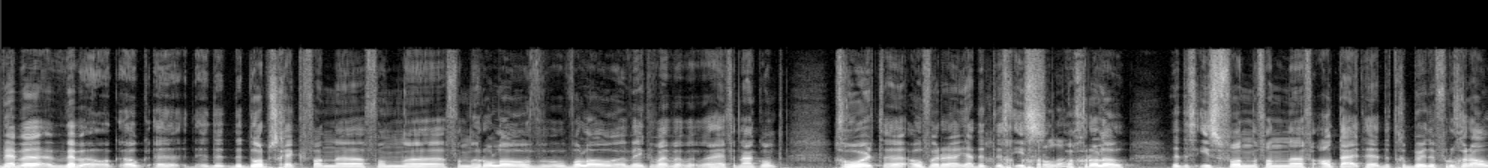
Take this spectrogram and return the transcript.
we hebben, we hebben ook, ook uh, de, de dorpsgek van, uh, van, van Rollo of Wollo, weet ik waar, waar, hij vandaan komt, gehoord over, ja, dit is iets... Grollo? Oh, Grollo. Dit is iets van, van, van altijd, hè. Dat gebeurde vroeger al,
